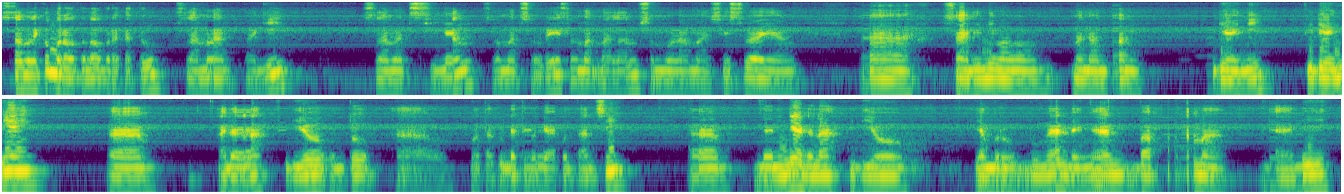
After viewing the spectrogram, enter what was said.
Assalamualaikum warahmatullahi wabarakatuh. Selamat pagi, selamat siang, selamat sore, selamat malam semua mahasiswa yang uh, saat ini mau menonton video ini. Video ini uh, adalah video untuk uh, mata kuliah teori akuntansi uh, dan ini adalah video yang berhubungan dengan bab pertama dari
